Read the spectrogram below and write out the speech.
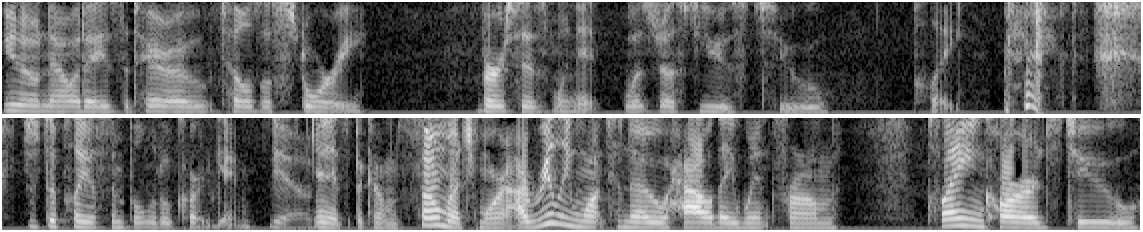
you know, nowadays the tarot tells a story versus when it was just used to play. just to play a simple little card game. Yeah. And it's become so much more. I really want to know how they went from playing cards to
